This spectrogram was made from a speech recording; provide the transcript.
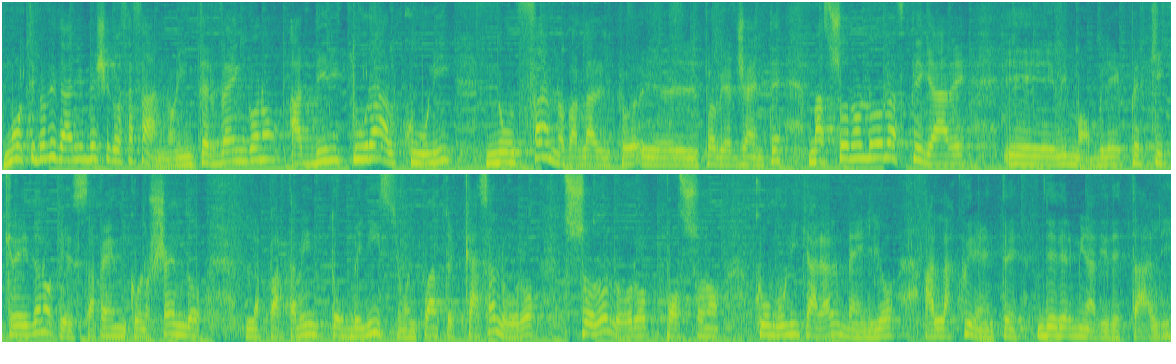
Molti proprietari invece cosa fanno? Intervengono, addirittura alcuni non fanno parlare il, pro, eh, il proprio agente, ma sono loro a spiegare eh, l'immobile perché credono che sapendo, conoscendo l'appartamento benissimo in quanto è casa loro, solo loro possono comunicare al meglio all'acquirente determinati dettagli.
